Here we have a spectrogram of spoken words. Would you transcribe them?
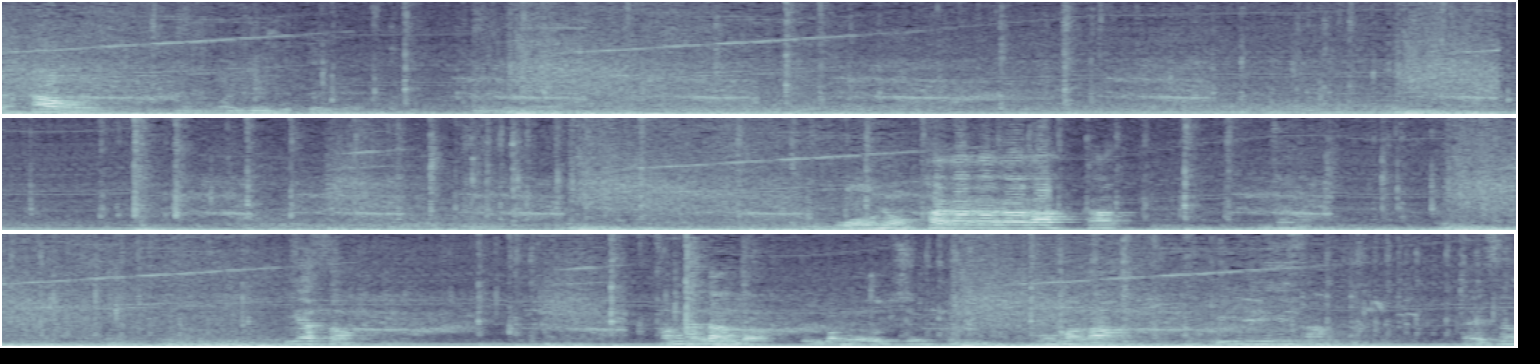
됐어. 가고. 완전히 못 됐네. 오형 가, 가, 가, 가, 가. 가. 괜찮아. 이겼어. 막는다. 막는다 막는 거 지금 못 막아. 1, 1, 1, 3. nice.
